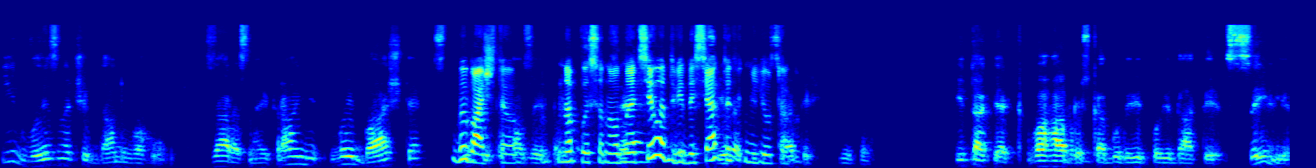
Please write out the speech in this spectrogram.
і визначив дану вагу. Зараз на екрані ви бачите, Ви бачите, написано 1,2 ньютона. 1,2 ньютона. І так як вага бруска буде відповідати силі,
